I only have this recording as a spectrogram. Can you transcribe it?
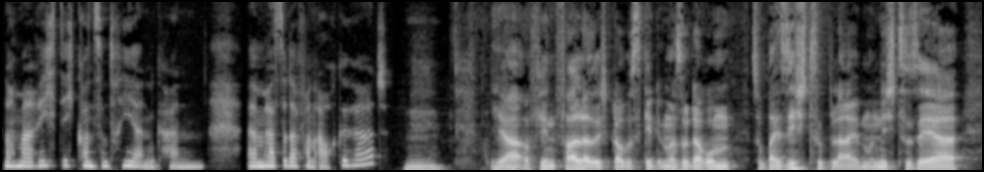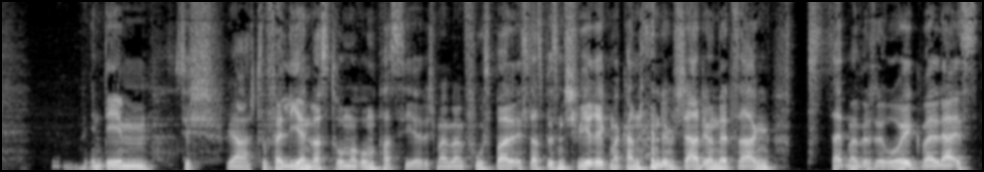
nochmal richtig konzentrieren können. Ähm, hast du davon auch gehört? Hm. Ja, auf jeden Fall. Also ich glaube, es geht immer so darum, so bei sich zu bleiben und nicht zu sehr in dem sich ja zu verlieren, was drumherum passiert. Ich meine, beim Fußball ist das bisschen schwierig. Man kann in dem Stadion nicht sagen, seid mal bitte ruhig, weil da ist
